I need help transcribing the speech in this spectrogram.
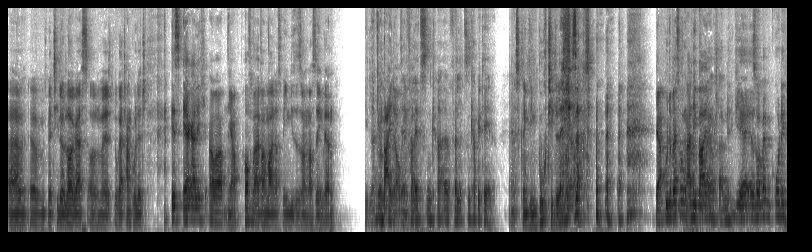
äh, äh, mit Tilo Leugas und mit Luka Tankulic. Ist ärgerlich, aber ja, hoffen wir einfach mal, dass wir ihn die Saison noch sehen werden. Die lange Beide auf jeden Fall. verletzten, äh, verletzten Kapitäne. Das klingt wie ein Buchtitel, ehrlich Ja. gesagt. ja, gute Besserung an die beiden. Die SV Meppen Chronik,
